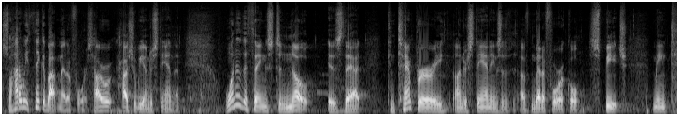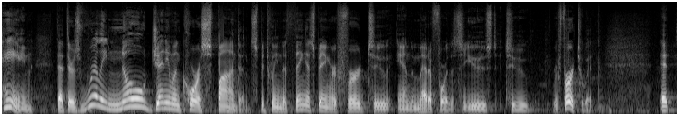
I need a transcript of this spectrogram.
So, how do we think about metaphors? How, how should we understand them? One of the things to note is that contemporary understandings of, of metaphorical speech maintain that there's really no genuine correspondence between the thing that's being referred to and the metaphor that's used to refer to it. It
